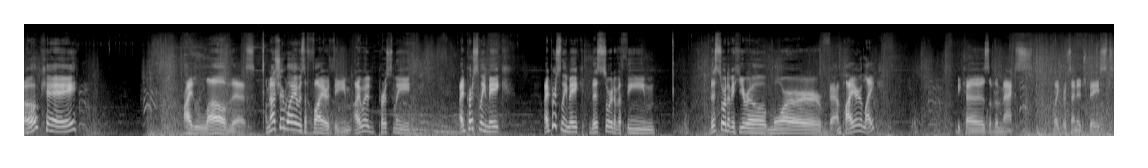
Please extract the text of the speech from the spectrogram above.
Okay. I love this. I'm not sure why it was a fire theme. I would personally... I'd personally make... I'd personally make this sort of a theme... This sort of a hero more vampire-like. Because of the max, like, percentage-based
